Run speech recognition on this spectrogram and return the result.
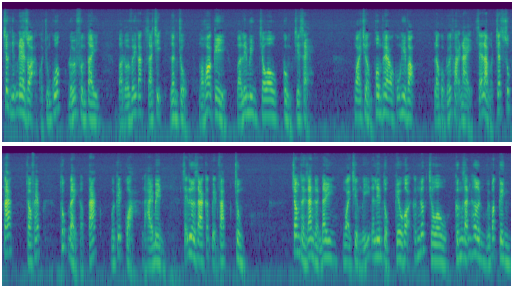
trước những đe dọa của Trung Quốc đối với phương Tây và đối với các giá trị dân chủ mà Hoa Kỳ và Liên minh châu Âu cùng chia sẻ. Ngoại trưởng Pompeo cũng hy vọng là cuộc đối thoại này sẽ là một chất xúc tác cho phép thúc đẩy hợp tác với kết quả là hai bên sẽ đưa ra các biện pháp chung. Trong thời gian gần đây, Ngoại trưởng Mỹ đã liên tục kêu gọi các nước châu Âu cứng rắn hơn với Bắc Kinh,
